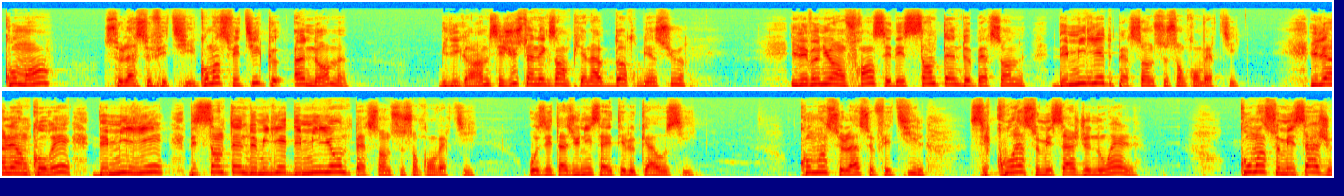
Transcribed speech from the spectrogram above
Comment cela se fait-il? Comment se fait-il qu'un homme, Billy Graham, c'est juste un exemple, il y en a d'autres bien sûr, il est venu en France et des centaines de personnes, des milliers de personnes se sont converties. Il est allé en Corée, des milliers, des centaines de milliers, des millions de personnes se sont converties. Aux États-Unis, ça a été le cas aussi. Comment cela se fait-il? C'est quoi ce message de Noël? Comment ce message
